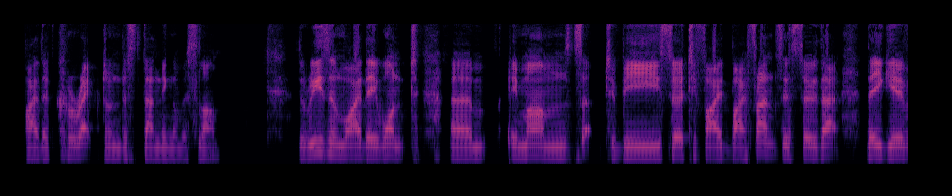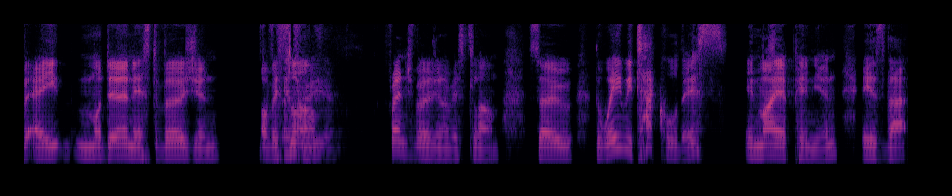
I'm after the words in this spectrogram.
by the correct understanding of Islam the reason why they want um, imams to be certified by France is so that they give a modernist version of Islam. French version of Islam. So the way we tackle this, in my opinion, is that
